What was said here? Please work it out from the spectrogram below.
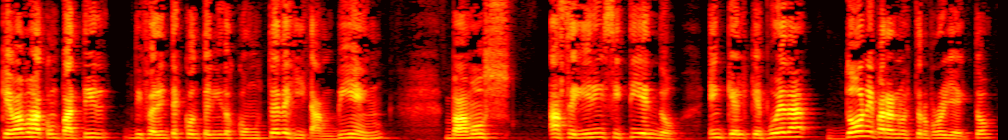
que vamos a compartir diferentes contenidos con ustedes y también vamos a seguir insistiendo en que el que pueda done para nuestro proyecto.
